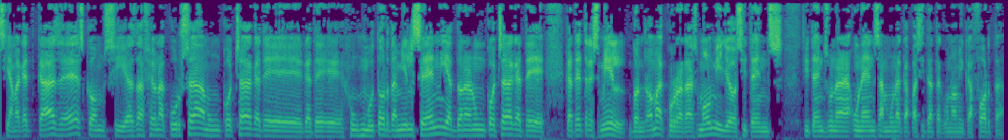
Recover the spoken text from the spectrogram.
si en aquest cas eh, és com si has de fer una cursa amb un cotxe que té, que té un motor de 1.100 i et donen un cotxe que té, que té 3.000. Doncs, home, correràs molt millor si tens, si tens una, un ens amb una capacitat econòmica forta.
